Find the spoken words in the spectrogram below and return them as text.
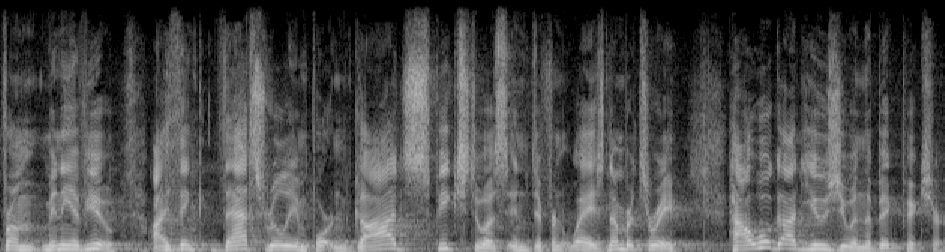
from many of you, I think that's really important. God speaks to us in different ways. Number three, how will God use you in the big picture?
